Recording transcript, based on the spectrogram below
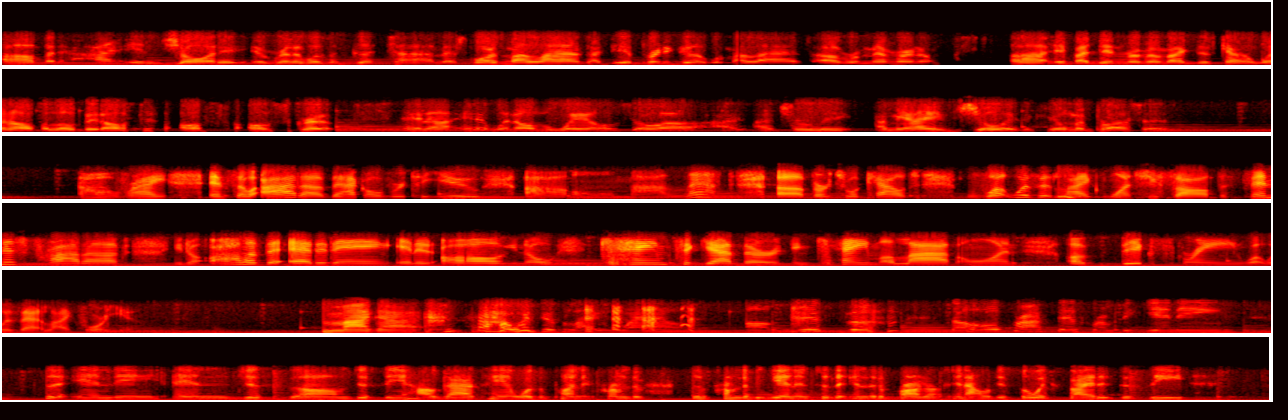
Uh, but I enjoyed it. It really was a good time. As far as my lines, I did pretty good with my lines, uh, remembering them. Uh, if I didn't remember, I just kind of went off a little bit off the, off off script, and uh, and it went over well. So uh, I, I truly, I mean, I enjoyed the filming process. All right. And so, Ada, back over to you uh, on my left, uh, virtual couch. What was it like once you saw the finished product, you know, all of the editing, and it all, you know, came together and came alive on a big screen? What was that like for you? My God. I was just like, wow. um, just the, the whole process from beginning to ending and just um, just seeing how God's hand was upon it from the, the from the beginning to the end of the product. And I was just so excited to see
